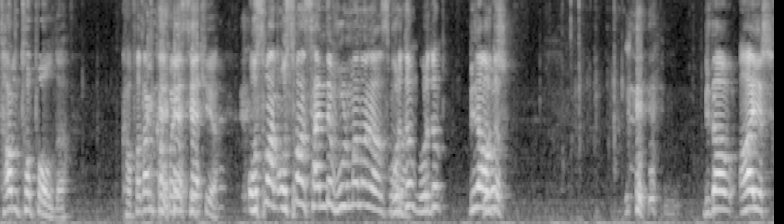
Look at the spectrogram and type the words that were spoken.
tam top oldu. Kafadan kafaya sekiyor. Osman Osman sen de vurman lazım ona. Vurdum vurdum. Bir daha vurdum. vur. bir daha hayır.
